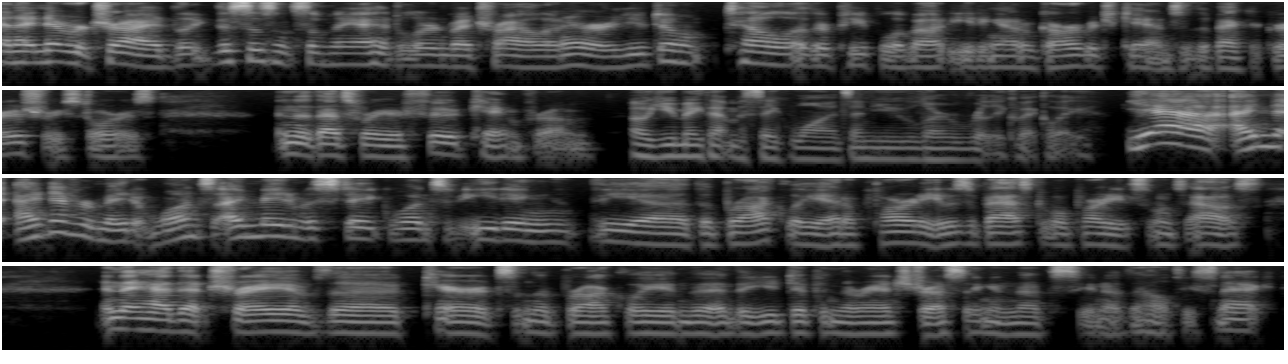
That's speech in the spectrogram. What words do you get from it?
and I never tried. Like this isn't something I had to learn by trial and error. You don't tell other people about eating out of garbage cans at the back of grocery stores and that that's where your food came from. Oh, you make that mistake once and you learn really quickly. Yeah, I, n- I never made it once. I made a mistake once of eating the uh, the broccoli at a party. It was a basketball party at someone's house, and they had that tray of the carrots and the broccoli and the that you dip in the ranch dressing, and that's you know the healthy snack.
